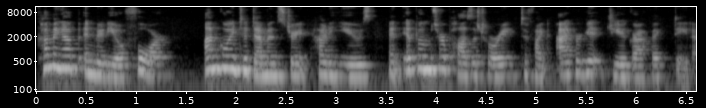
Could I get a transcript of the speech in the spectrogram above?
Coming up in video 4, I'm going to demonstrate how to use an IPUMS repository to find aggregate geographic data.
